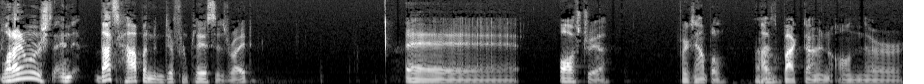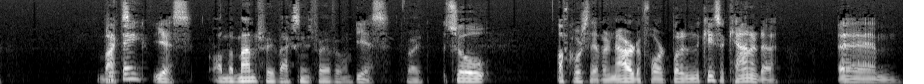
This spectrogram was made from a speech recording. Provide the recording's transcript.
what I don't understand, and that's happened in different places, right? Uh, Austria, for example, has Uh-huh. backed down on their vaccine. Yes, on the mandatory vaccines for everyone. yes. Right. So, of course, they have a narrative for it. But in the case of Canada, um,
